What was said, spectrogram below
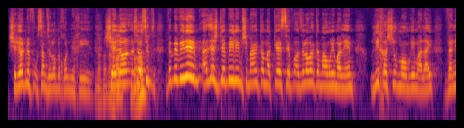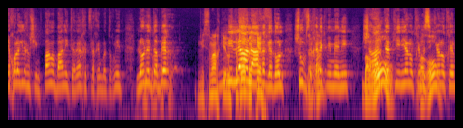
שלהיות מפורסם זה לא בכל מחיר. נכון, שלא, נכון, זה. עושים, ומבינים, אז יש דבילים שמעניין אותם הכסף, או זה לא מעניין אותם מה אומרים עליהם, לי חשוב מה אומרים עליי, ואני יכול להגיד לכם שאם פעם הבאה אני אתארח אצלכם בתוכנית, לא נדבר נשמח כאילו מילה שתבואו על האח בכיף. הגדול, שוב, זה חלק ממני, ברור, שאלתם כי עניין אתכם ברור. וסיכן אתכם,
